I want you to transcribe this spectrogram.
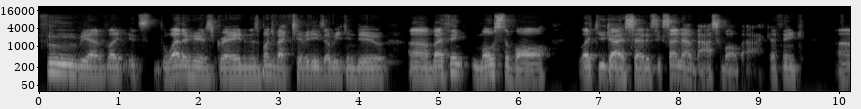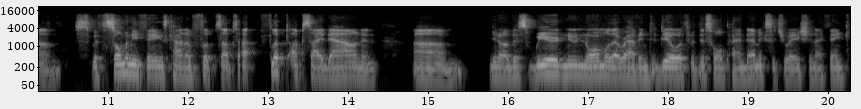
food, we have like it's the weather here is great, and there's a bunch of activities that we can do. Um, but I think most of all, like you guys said, it's exciting to have basketball back. I think um, with so many things kind of flipped upside flipped upside down, and um, you know this weird new normal that we're having to deal with with this whole pandemic situation. I think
